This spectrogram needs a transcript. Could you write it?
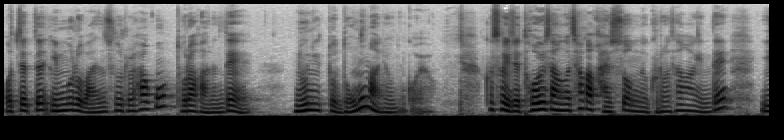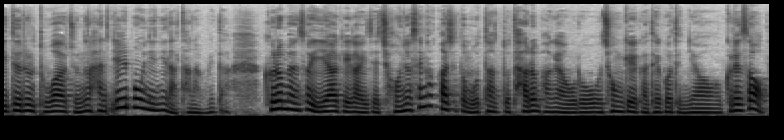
어쨌든 임무를 완수를 하고 돌아가는데 눈이 또 너무 많이 오는 거예요. 그래서 이제 더 이상은 차가 갈 수 없는 그런 상황인데 이들을 도와주는 한 일본인이 나타납니다. 그러면서 이야기가 이제 전혀 생각하지도 못한 또 다른 방향으로 전개가 되거든요. 그래서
